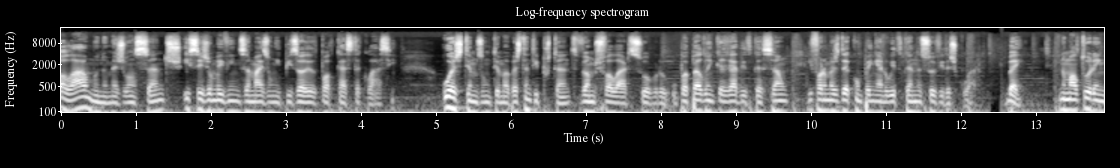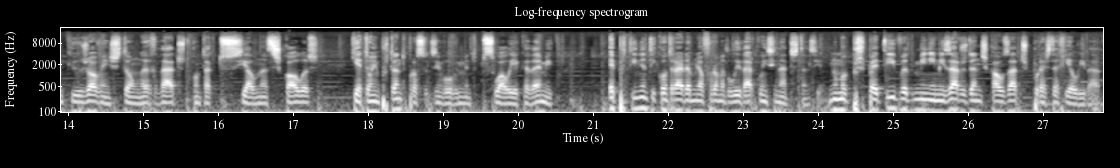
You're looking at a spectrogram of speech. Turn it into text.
Olá, o meu nome é João Santos e sejam bem-vindos a mais um episódio do podcast da Classe. Hoje temos um tema bastante importante. Vamos falar sobre o papel do encarregado de educação e formas de acompanhar o educando na sua vida escolar. Bem, numa altura em que os jovens estão arredados de contacto social nas escolas, que é tão importante para o seu desenvolvimento pessoal e académico, é pertinente encontrar a melhor forma de lidar com o ensino à distância, numa perspectiva de minimizar os danos causados por esta realidade.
